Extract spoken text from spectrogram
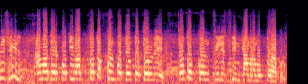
মিছিল, আমাদের প্রতিবাদ ততক্ষণ পর্যন্ত চলবে। যতক্ষণ ফিলিস্তিনকে আমরা মুক্ত না করব।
